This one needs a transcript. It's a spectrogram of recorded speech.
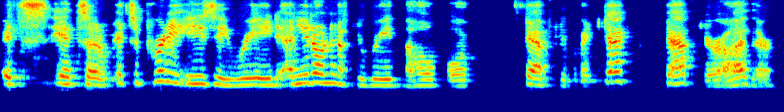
It's it's a it's a pretty easy read, and you don't have to read the whole book chapter by chapter either.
